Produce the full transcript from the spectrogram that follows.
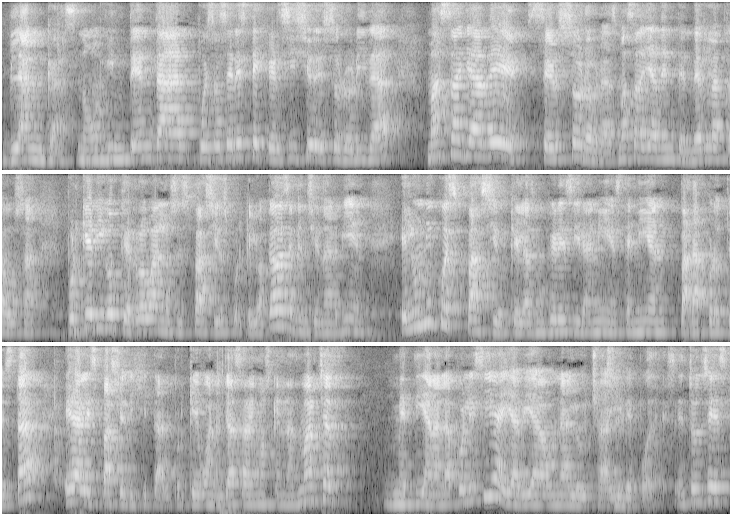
blancas, ¿no? Intentan pues hacer este ejercicio de sororidad, más allá de ser sororas, más allá de entender la causa, ¿por qué digo que roban los espacios? Porque lo acabas de mencionar bien. El único espacio que las mujeres iraníes tenían para protestar era el espacio digital, porque bueno, ya sabemos que en las marchas metían a la policía y había una lucha ahí de poderes. Entonces,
